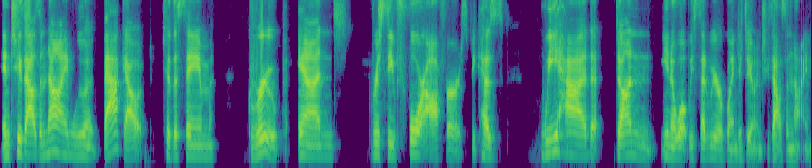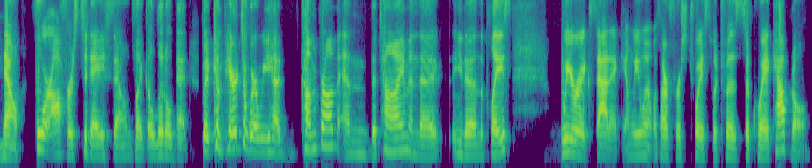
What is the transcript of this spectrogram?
In 2009, we went back out to the same group and received four offers because we had done, you know, what we said we were going to do in 2009. Now, four offers today sounds like a little bit, but compared to where we had come from and the time and the, you know, and the place, we were ecstatic and we went with our first choice, which was Sequoia Capital.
